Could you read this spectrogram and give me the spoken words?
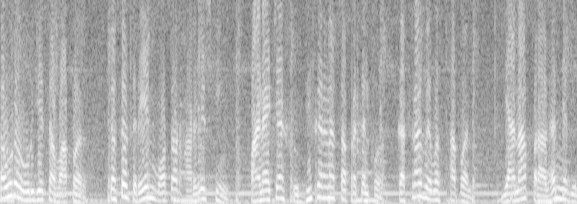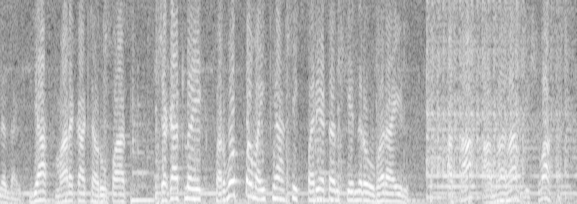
सौर ऊर्जेचा वापर तसंच रेन वॉटर हार्वेस्टिंग पाण्याच्या शुद्धीकरणाचा प्रकल्प कचरा व्यवस्थापन यांना प्राधान्य दिलं जाईल. या स्मारकाच्या रूपात जगातलं एक सर्वोत्तम ऐतिहासिक पर्यटन केंद्र उभं राहील असा आम्हाला विश्वास आहे.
